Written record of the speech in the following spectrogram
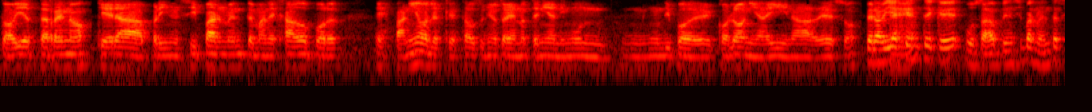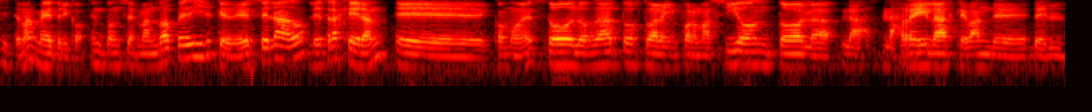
todavía terreno que era principalmente manejado por españoles, que Estados Unidos todavía no tenía ningún, ningún tipo de colonia ahí, nada de eso. Pero había Sí. gente que usaba principalmente el sistema métrico. Entonces mandó a pedir que de ese lado le trajeran, eh, ¿cómo es? Todos los datos, toda la información, todas la- la- las reglas que van de, del,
